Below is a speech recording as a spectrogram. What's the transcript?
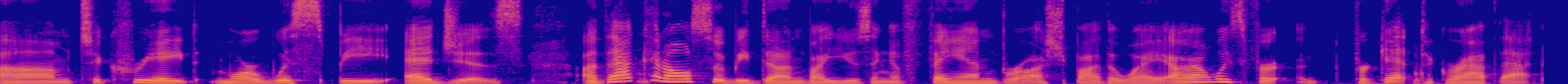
um, to create more wispy edges. Uh, that can also be done by using a fan brush. By the way, I always for, forget to grab that.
